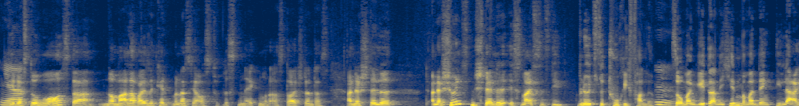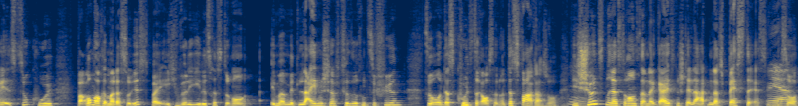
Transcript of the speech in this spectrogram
Die Ja. Restaurants da, normalerweise kennt man das ja aus Touristenecken oder aus Deutschland, dass an der Stelle, an der schönsten Stelle ist meistens die blödste Touri-Falle. Mhm. So, man geht da nicht hin, weil man denkt, die Lage ist zu cool. Warum auch immer das so ist, weil ich würde jedes Restaurant immer mit Leidenschaft versuchen zu führen, so und das Coolste rausholen. Und das war da so. Die schönsten Restaurants an der geilsten Stelle hatten das beste Essen. Ja. So.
